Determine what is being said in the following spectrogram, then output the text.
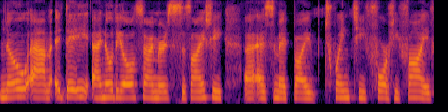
No, um, they. I know the Alzheimer's Society uh, estimate by 2045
